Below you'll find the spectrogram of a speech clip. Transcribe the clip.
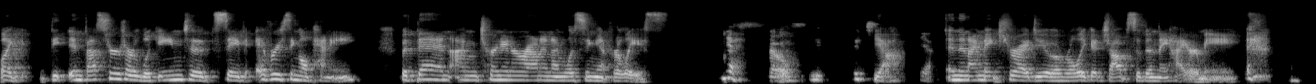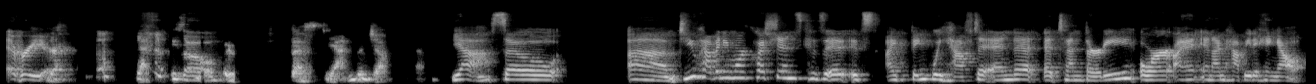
like the investors are looking to save every single penny, but then I'm turning around and I'm listing it for lease. Yes. So it's, yeah. Yeah. And then I make sure I do a really good job. So then they hire me every year. Yeah. so best. Yeah. Good job. Yeah. So um, do you have any more questions? Because it, it's I think we have to end it at 10 30 or I and I'm happy to hang out.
